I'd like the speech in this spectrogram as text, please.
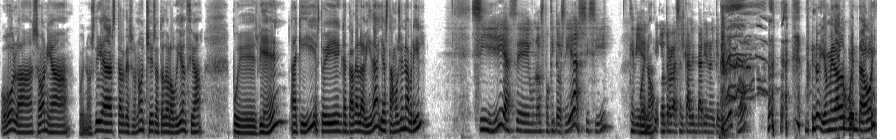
Hola, Sonia. Buenos días, tardes o noches a toda la audiencia. Pues bien, aquí estoy encantada de la vida. Ya estamos en abril. Sí, hace unos poquitos días, sí, sí. Qué bien que controlas el calendario en el que vives, ¿no? bueno, yo me he dado cuenta hoy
